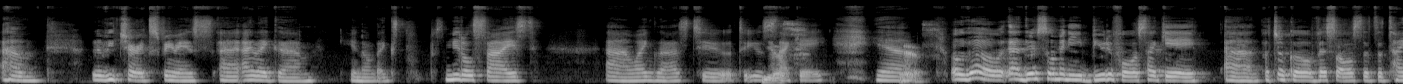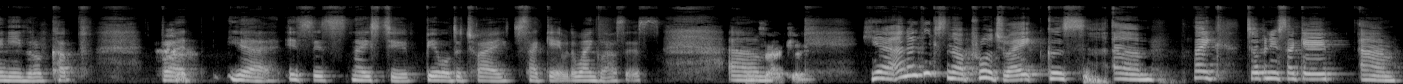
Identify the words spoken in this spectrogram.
um, richer experience. Uh, I like, um, you know, like middle sized uh, wine glass to to use yes. sake. Yeah. Yes. Although uh, there's so many beautiful sake uh, ochoko vessels. That's a tiny little cup but yeah, it's it's nice to be able to try sake with the wine glasses. Um, exactly. Yeah, and I think it's an approach, right? Because um, like Japanese sake um,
